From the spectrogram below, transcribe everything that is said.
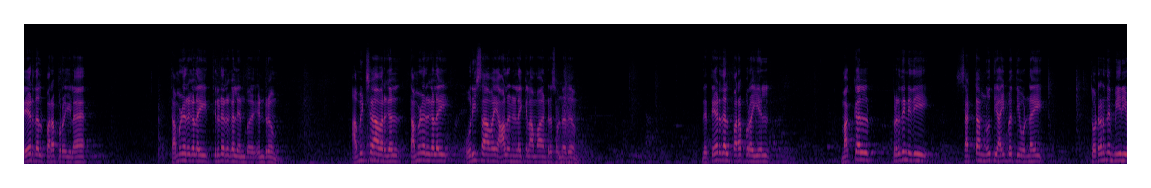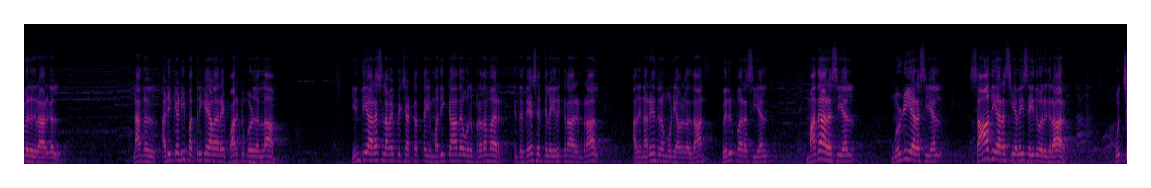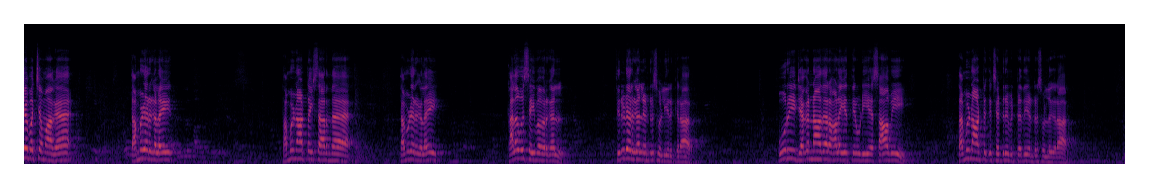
தேர்தல் பரப்புரையில் தமிழர்களை திருடர்கள் என்ப என்றும் அமித்ஷா அவர்கள் தமிழர்களை ஒரிசாவை ஆள நிலைக்கலாமா என்று சொன்னதும் இந்த தேர்தல் பரப்புரையில் மக்கள் பிரதிநிதி சட்டம் நூற்றி ஐம்பத்தி ஒன்றை தொடர்ந்து மீறி வருகிறார்கள். நாங்கள் அடிக்கடி பத்திரிகையாளரை பார்க்கும் பொழுதெல்லாம் இந்திய அரசியலமைப்பு சட்டத்தை மதிக்காத ஒரு பிரதமர் இந்த தேசத்தில் இருக்கிறார் என்றால் அது நரேந்திர மோடி அவர்கள்தான். வெறுப்பு அரசியல் மத அரசியல் மொழி அரசியல் சாதி அரசியலை செய்து வருகிறார். உச்சபட்சமாக தமிழர்களை தமிழ்நாட்டை சார்ந்த தமிழர்களை களவு செய்பவர்கள் திருடர்கள் என்று சொல்லியிருக்கிறார். பூரி ஜெகநாதர் ஆலயத்தினுடைய சாவி தமிழ்நாட்டுக்கு சென்று விட்டது என்று சொல்லுகிறார்.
